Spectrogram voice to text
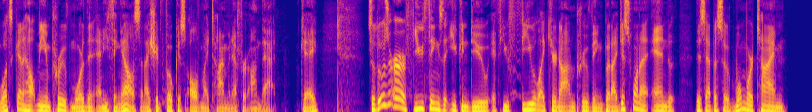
What's going to help me improve more than anything else? And I should focus all of my time and effort on that. Okay. So, those are a few things that you can do if you feel like you're not improving. But I just want to end this episode one more time,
